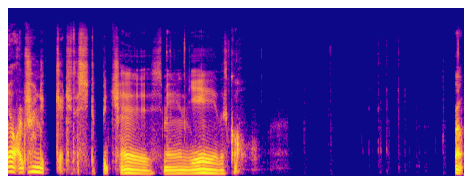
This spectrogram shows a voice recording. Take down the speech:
Yo, I'm trying to catch the stupid chest, man. Yeah, let's go. Bro.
